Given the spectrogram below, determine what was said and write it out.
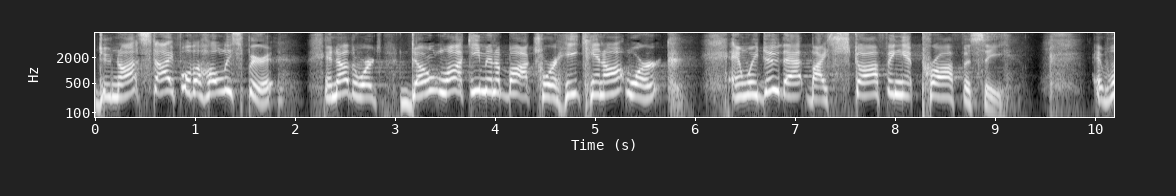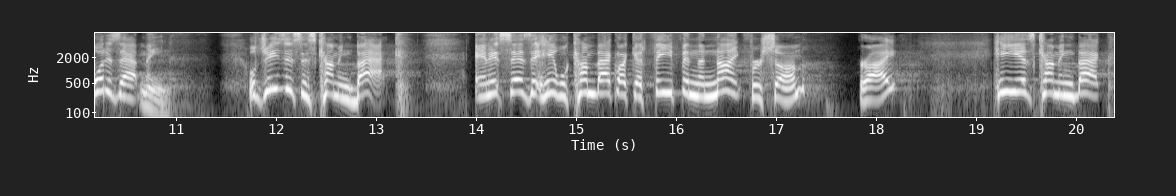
Do not stifle the Holy Spirit. In other words, don't lock him in a box where he cannot work. And we do that by scoffing at prophecy. And what does that mean? Well, Jesus is coming back. And it says that he will come back like a thief in the night for some, right? He is coming back,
